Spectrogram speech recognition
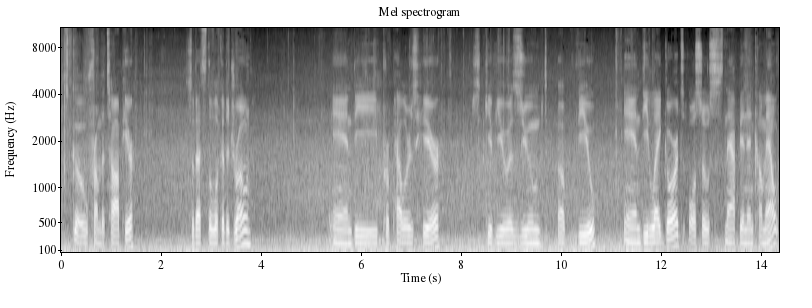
let's go from the top here. So that's the look of the drone. And the propellers here just give you a zoomed up view. And the leg guards also snap in and come out.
